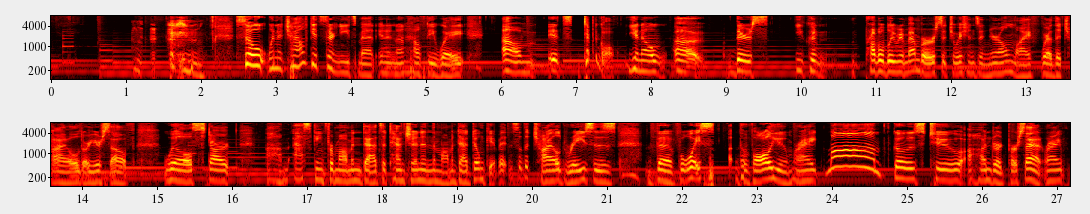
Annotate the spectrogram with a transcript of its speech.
so, when a child gets their needs met in an unhealthy way, um, it's typical. You know, uh, there's, you can probably remember situations in your own life where the child or yourself will start um, asking for mom and dad's attention and the mom and dad don't give it. And so the child raises the voice, the volume, right? Mom goes to a hundred percent, right?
